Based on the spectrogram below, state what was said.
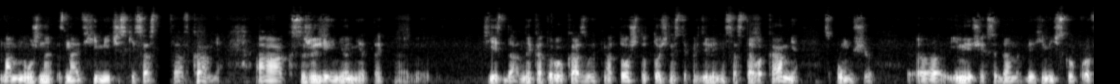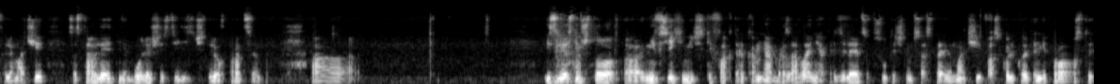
нам нужно знать химический состав камня. А, к сожалению, нет так... Э, есть данные, которые указывают на то, что точность определения состава камня с помощью э, имеющихся данных биохимического профиля мочи составляет не более 64%. А, Известно, что э, не все химические факторы камнеобразования определяются в суточном составе мочи, поскольку это не просто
